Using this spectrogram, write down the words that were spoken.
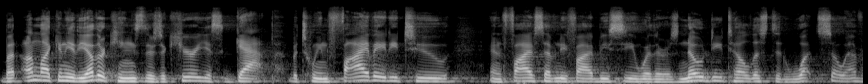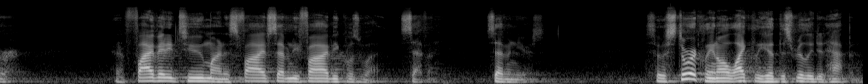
but unlike any of the other kings, there's a curious gap between 582 and 575 BC where there is no detail listed whatsoever. And 582 minus 575 equals what? Seven. Seven years. So, historically, in all likelihood, this really did happen.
